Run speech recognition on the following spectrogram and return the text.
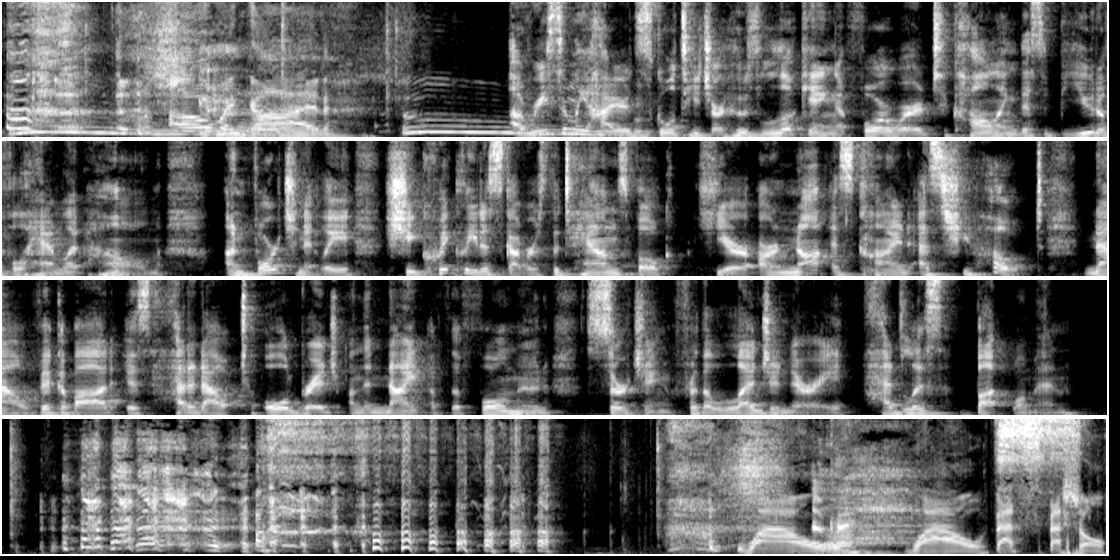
Oh my god. a recently hired school teacher who's looking forward to calling this beautiful hamlet home. Unfortunately, she quickly discovers the townsfolk here are not as kind as she hoped. Now, Vicabod is headed out to Old Bridge on the night of the full moon, searching for the legendary headless butt woman. Wow. Okay. Wow. That's special.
